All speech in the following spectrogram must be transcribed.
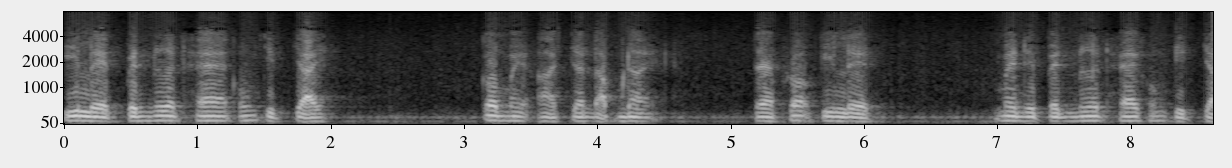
กิเลสเป็นเนื้อแท้ของจิตใจ ก็ไม่อาจจะดับได้ แต่เพราะกิเลสไม่ได้เป็นเนื้อแท้ของจิตใจ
